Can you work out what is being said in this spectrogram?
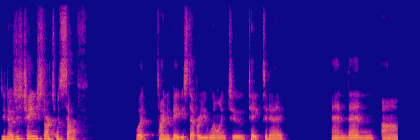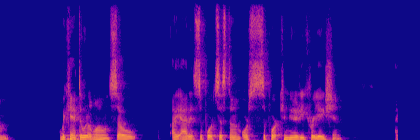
you know just change starts with self. What tiny baby step are you willing to take today? And then um we can't do it alone so I added support system or support community creation. I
